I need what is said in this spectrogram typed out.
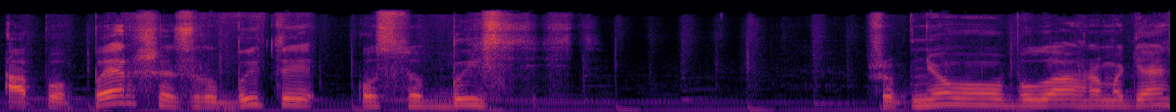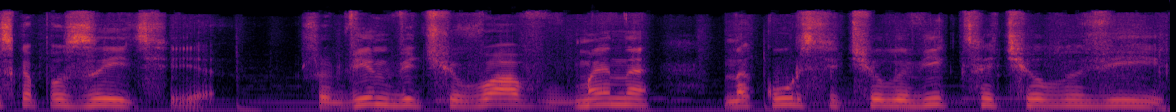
а по-перше, зробити особистість, щоб в нього була громадянська позиція, щоб він відчував в мене на курсі чоловік це чоловік,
